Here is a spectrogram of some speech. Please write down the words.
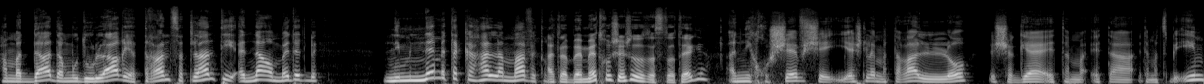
המדד המודולרי הטרנס-אטלנטי אינה עומדת ב... נמנם את הקהל למוות. אתה באמת חושב שזאת אסטרטגיה? אני חושב שיש להם מטרה לא לשגע את, המ, את, ה, את המצביעים,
